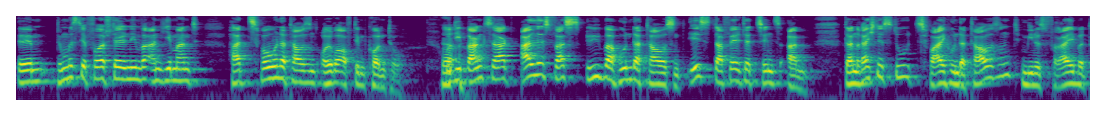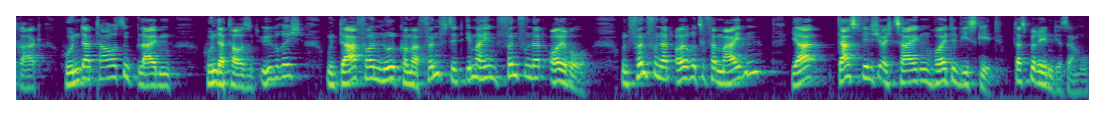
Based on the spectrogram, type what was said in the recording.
Ähm, du musst dir vorstellen, nehmen wir an, jemand hat 200.000 Euro auf dem Konto. Ja. Und die Bank sagt, alles, was über 100.000 ist, da fällt der Zins an. Dann rechnest du 200.000 minus Freibetrag 100.000, bleiben 100.000 übrig und davon 0,5 sind immerhin 500 Euro. Und 500 Euro zu vermeiden, ja, das will ich euch zeigen heute, wie es geht. Das bereden wir, Samu.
